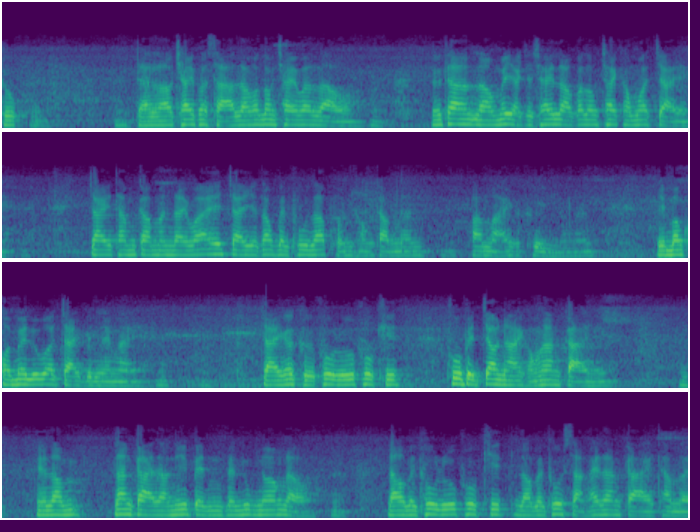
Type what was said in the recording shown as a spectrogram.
ทุกข์แต่เราใช้ภาษาเราก็ต้องใช้ว่าเรา หรือถ้าเราไม่อยากจะใช้เราก็ต้องใช้คำว่าใจ ใจทำกรรมอันใดไว้ใจจะต้องเป็นผู้รับผลของกรรมนั้น ความหมายก็คืออยู่ตรงนั้นเห็นบางคนไม่รู้ว่าใจเป็นยังไง ใจก็คือผู้รู้ผู้คิดผู้เป็นเจ้านายของร่างกายนี้เนี่ยเราร่างกายเรานี้เป็นเป็นลูกน้องเรา เราเป็นผู้รู้ผู้คิด เราเป็นผู้สั่งให้ร่างกายทำอะไร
